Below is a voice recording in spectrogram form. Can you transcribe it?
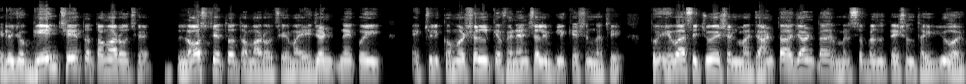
એટલે જો ગેઇન છે તો તમારો છે લોસ છે તો તમારો છે. એમાં એજન્ટને કોઈ એકચ્યુઅલી કમર્શિયલ કે ફાઇનાન્શિયલ ઇમ્પ્લિકેશન નથી. તો એવા સિચ્યુએશનમાં જાણતા અજાણતા મિસરિપ્રેઝન્ટેશન થઈ ગયું હોય,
